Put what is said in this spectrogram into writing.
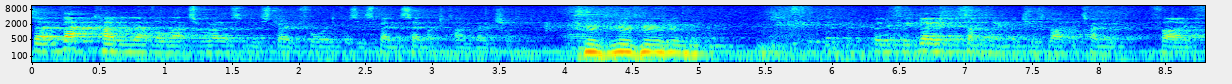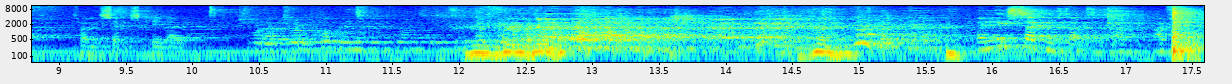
So at that kind of level, that's relatively straightforward because you spend so much time benching. Um, but if we go to something which is like a 25, 26 kilo, Do you want to, do you want to pop me into in these circumstances, I've, I've never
